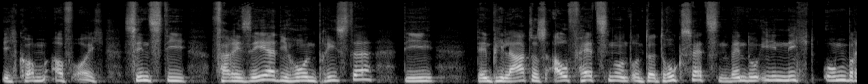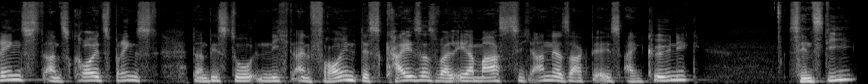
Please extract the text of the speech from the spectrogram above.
Ich komme auf euch. Sind es die Pharisäer, die hohen Priester, die den Pilatus aufhetzen und unter Druck setzen. Wenn du ihn nicht umbringst, ans Kreuz bringst, dann bist du nicht ein Freund des Kaisers, weil er maßt sich an, er sagt, er ist ein König. Sind's die?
